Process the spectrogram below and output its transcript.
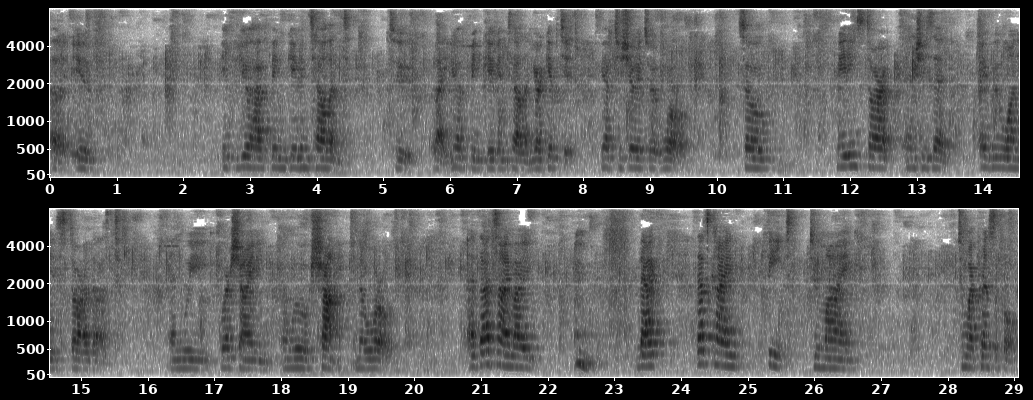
uh, if if you have been given talent to like you have been given talent, you're gifted. You have to show it to the world. So meeting start and she said everyone is stardust and we were shining and we will shine in the world. At that time I that that's kind feat to my to my principle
